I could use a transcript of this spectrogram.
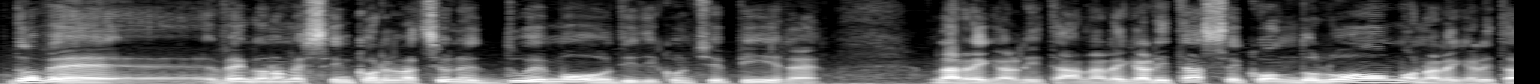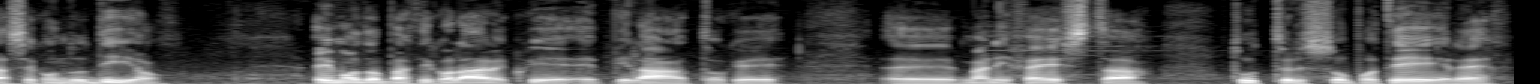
dove vengono messe in correlazione due modi di concepire la regalità, una regalità secondo l'uomo, una regalità secondo Dio. E in modo particolare qui è Pilato che eh, manifesta tutto il suo potere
